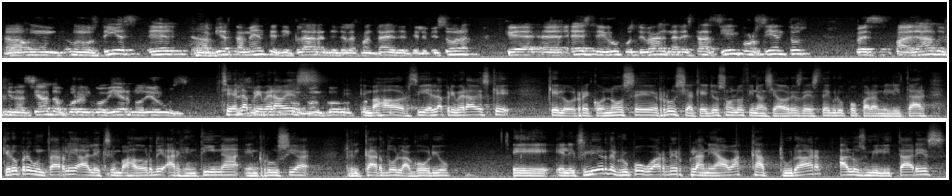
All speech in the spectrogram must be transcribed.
ah, unos días él abiertamente declara desde las pantallas de televisora que eh, este grupo de Wagner está 100% pues pagado y financiado por el gobierno de Rusia. Sí, es la primera vez, embajador, sí, es la primera vez que, que lo reconoce Rusia, que ellos son los financiadores de este grupo paramilitar. Quiero preguntarle al ex embajador de Argentina en Rusia, Ricardo Lagorio, eh, el ex líder del grupo Wagner planeaba capturar a los militares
